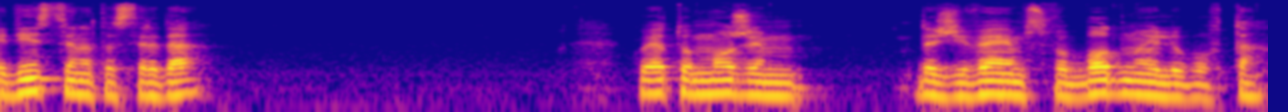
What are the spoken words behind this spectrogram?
Единствената среда, която можем да живеем свободно е любовта.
